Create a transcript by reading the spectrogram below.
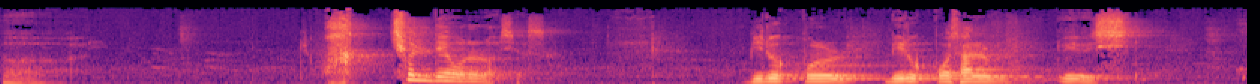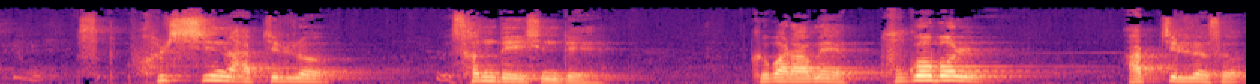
어, 확철대오를 하셨어. 미륵불 미륵보살 훨씬 앞질러 선배이신데 그 바람에 국업을 앞질러서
